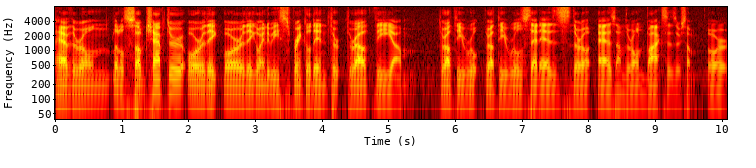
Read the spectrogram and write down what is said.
have their own little sub chapter, or are they or are they going to be sprinkled in th throughout the um throughout the rule throughout the rule set as their own, as um their own boxes or something or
